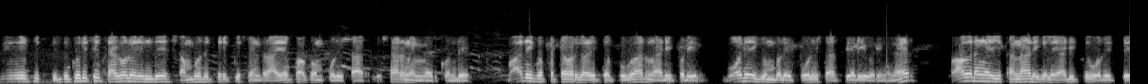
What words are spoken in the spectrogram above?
இது- இது குறித்து தகவல் அறிந்து சம்பவத்திற்கு சென்ற அயப்பாக்கம் போலீசார் விசாரணை மேற்கொண்டு பாதிக்கப்பட்டவர்கள் அளித்த புகாரின் அடிப்படையில் போதை கும்பலை போலீசார் தேடி வருகின்றனர். வாகனங்களில் கண்ணாடிகளை அடித்து உடைத்து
